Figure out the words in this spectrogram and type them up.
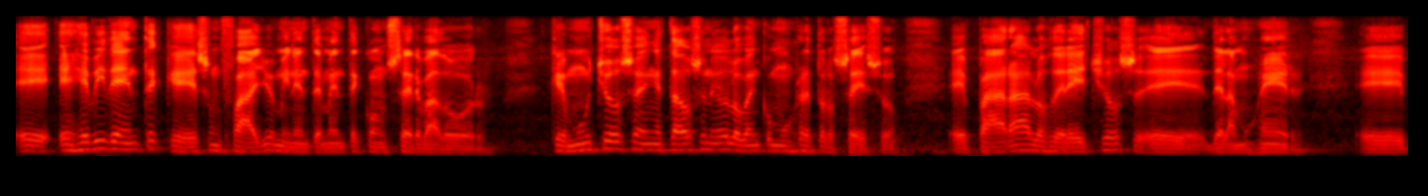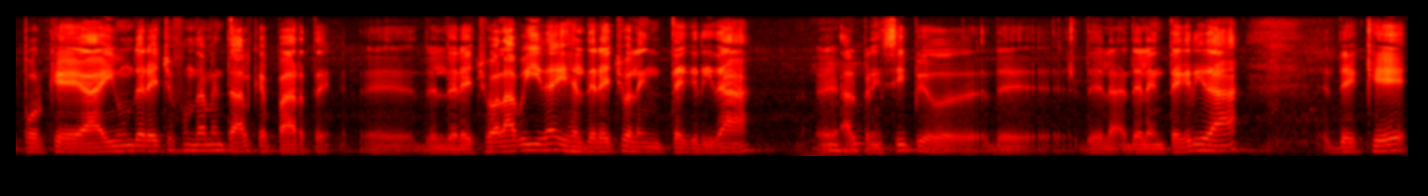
eh, es evidente que es un fallo eminentemente conservador, que muchos en Estados Unidos lo ven como un retroceso eh, para los derechos eh, de la mujer. eh, porque hay un derecho fundamental que parte del derecho a la vida y es el derecho a la integridad, al principio de, la, de la integridad, de que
